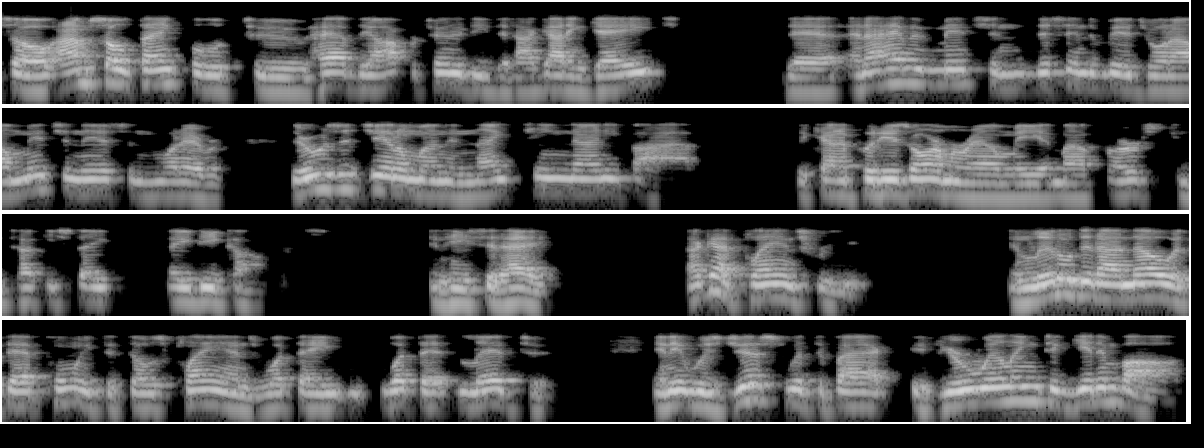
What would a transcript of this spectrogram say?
so I'm so thankful to have the opportunity that I got engaged that, and I haven't mentioned this individual, and I'll mention this and whatever. There was a gentleman in 1995 that kind of put his arm around me at my first Kentucky State AD conference. And he said, Hey, I got plans for you. And little did I know at that point that those plans, what they, what that led to. And it was just with the fact, if you're willing to get involved,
